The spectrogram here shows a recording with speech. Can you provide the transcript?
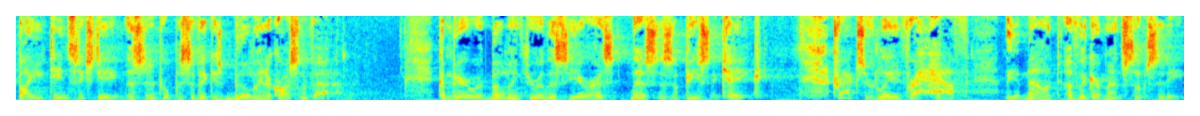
By 1868, the Central Pacific is building across Nevada. Compared with building through the Sierras, this is a piece of cake. Tracks are laid for half the amount of the government subsidy.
